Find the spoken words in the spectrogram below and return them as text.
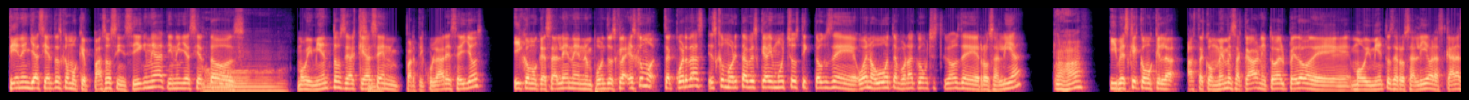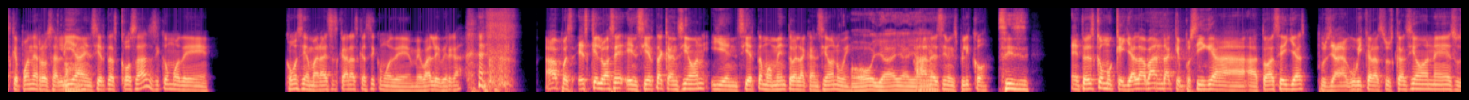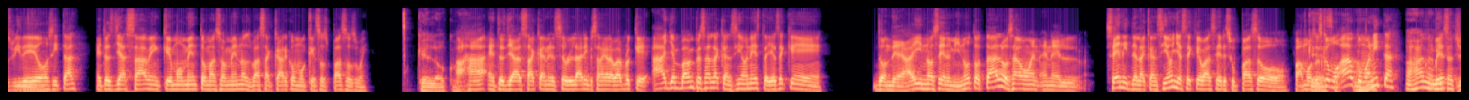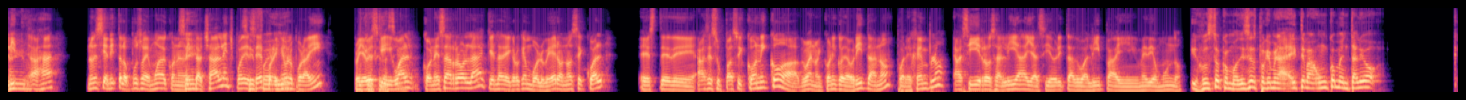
Tienen ya ciertos como que pasos insignia, tienen ya ciertos "Oh". movimientos ya que Sí. hacen particulares ellos. Y como que salen en puntos claros. Es como, ¿te acuerdas? Es como ahorita ves que hay muchos TikToks de. Bueno, hubo una temporada con muchos TikToks de Rosalía. Ajá. Y ves que como que la, hasta con memes sacaron y todo el pedo de movimientos de Rosalía o las caras que pone Rosalía Ajá. en ciertas cosas, así como de... ¿Cómo se llamará esas caras? Casi como de me vale verga. ah, pues es que lo hace en cierta canción y en cierto momento de la canción, güey. Oh, ya, ya, ya. Ah, no sé si me explico. Sí, sí, sí. Entonces como que ya la banda que pues sigue a, a todas ellas, pues ya ubica las, sus canciones, sus videos y tal. Entonces ya saben qué momento más o menos va a sacar como que esos pasos, güey. Qué loco. Ajá, entonces ya sacan el celular y empiezan a grabar porque, ah, ya va a empezar la canción esta, ya sé que donde hay, no sé, en el minuto tal, o sea, o en, en el cenit de la canción, ya sé que va a ser su paso famoso. Es como, ah, como ajá. Anita. Ajá, la Lit- chale. ajá. No sé si Anita lo puso de moda con el Sí. Anita Challenge, puede Sí, ser, por ejemplo, ella. por ahí. Pero ya ves que igual con esa rola, que es la de creo que Envolver o no sé cuál, este de hace su paso icónico, ah, bueno, icónico de ahorita, ¿no? Por ejemplo, así Rosalía y así ahorita Dualipa y medio mundo. Y justo como dices, porque mira, ahí te va un comentario.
